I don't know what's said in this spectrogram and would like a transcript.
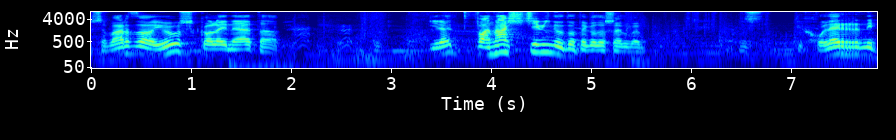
Proszę bardzo, już kolejny etap. Ile? 12 minut do tego doszedłem. Ty cholerny...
